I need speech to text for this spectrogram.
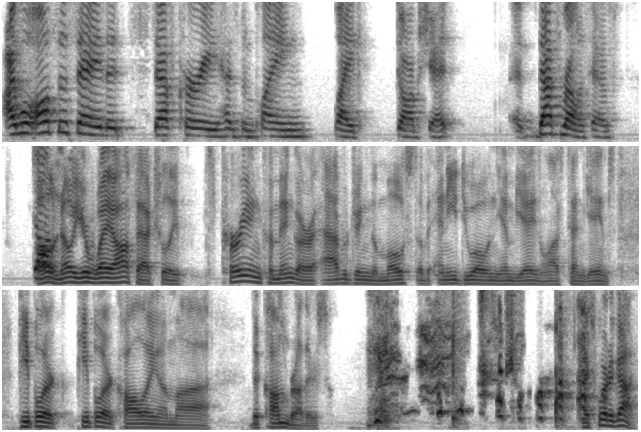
I will also say that Steph Curry has been playing like dog shit. That's relative. Dog oh, no, you're way off, actually. Curry and Kuminga are averaging the most of any duo in the NBA in the last 10 games. People are people are calling them uh, the Cum brothers. I swear to God.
